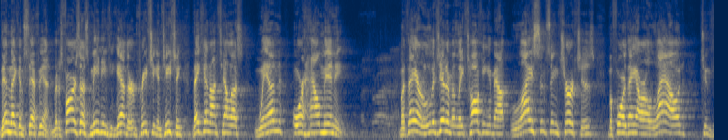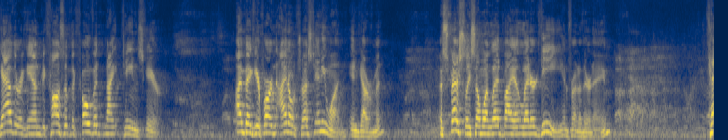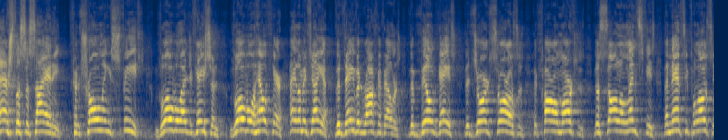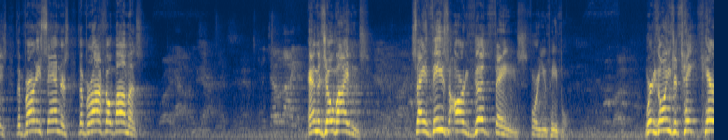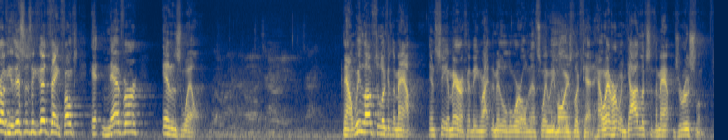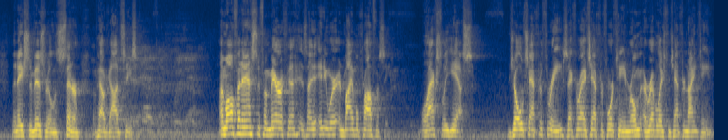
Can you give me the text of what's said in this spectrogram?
then they can step in. But as far as us meeting together and preaching and teaching, they cannot tell us when or how many. But they are legitimately talking about licensing churches before they are allowed to gather again because of the COVID 19 scare. I beg your pardon, I don't trust anyone in government, especially someone led by a letter D in front of their name. Cashless society, controlling speech, global education, global health care. Hey, let me tell you, the David Rockefellers, the Bill Gates, the George Soroses, the Karl Marxes, the Saul Alinskys, the Nancy Pelosi's, the Bernie Sanders, the Barack Obamas, and the Joe Bidens say these are good things for you people. We're going to take care of you. This is a good thing, folks. It never ends well. Now, we love to look at the map and see America being right in the middle of the world, and that's the way we've always looked at it. However, when God looks at the map, Jerusalem, the nation of Israel, is the center of how God sees it. I'm often asked if America is anywhere in Bible prophecy. Well, actually, yes. Joel chapter 3, Zechariah chapter 14, Rome, uh, Revelation chapter 19.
